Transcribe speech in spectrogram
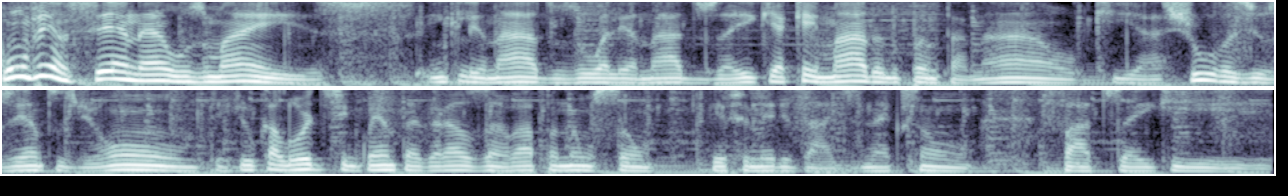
convencer né, os mais inclinados ou alienados aí que a queimada no Pantanal, que as chuvas e os ventos de ontem, que o calor de 50 graus na Europa não são efemeridades, né? Que são fatos aí que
